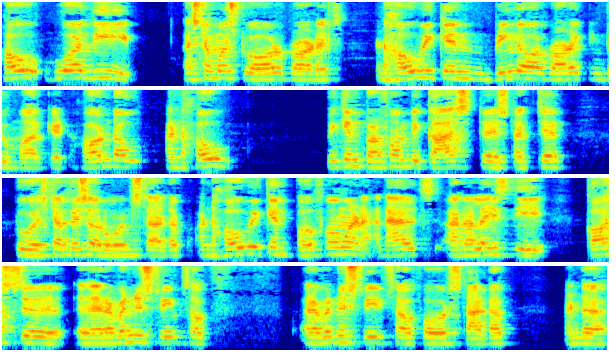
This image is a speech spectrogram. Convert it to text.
how who are the customers to our products and how we can bring our product into market how and how, and how we can perform the cost uh, structure to establish our own startup and how we can perform and analyze analyze the cost uh, uh, revenue streams of revenue streams of our startup and uh,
